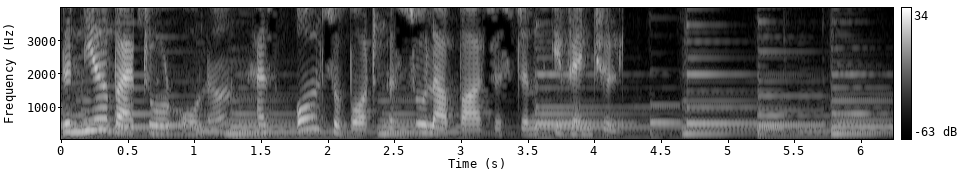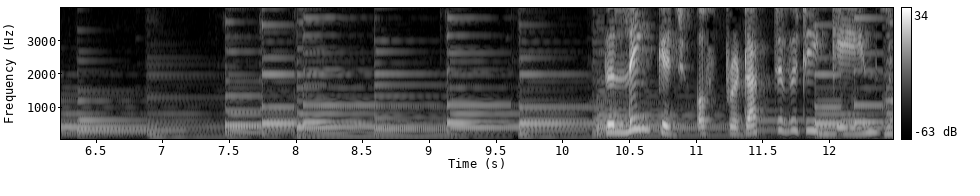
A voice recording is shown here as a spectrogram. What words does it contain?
The nearby store owner has also bought a solar power system eventually. The linkage of productivity gains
